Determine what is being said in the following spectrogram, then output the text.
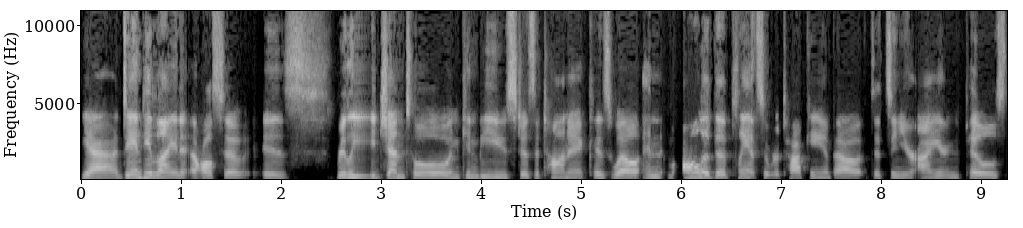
Yeah. Dandelion also is really gentle and can be used as a tonic as well. And all of the plants that we're talking about that's in your iron pills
